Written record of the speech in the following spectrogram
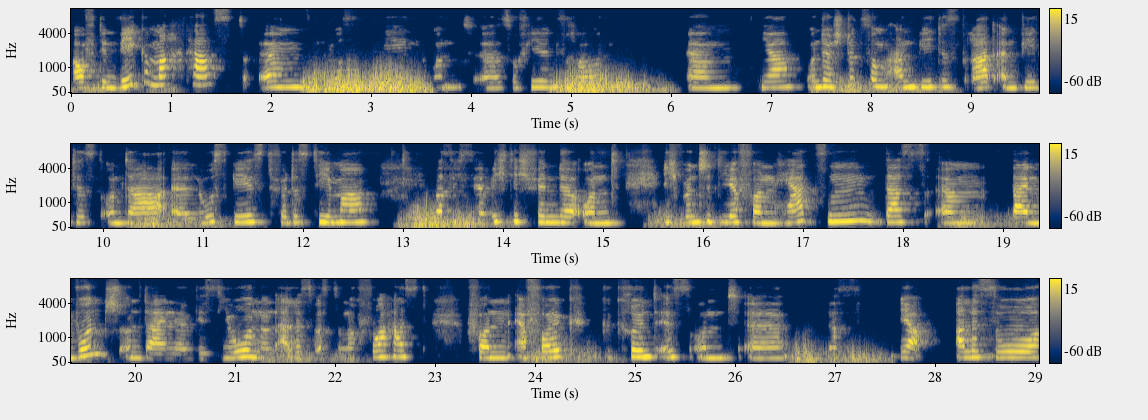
auf den Weg gemacht hast, ähm, loszugehen und äh, so vielen Frauen ähm, ja, Unterstützung anbietest, Rat anbietest und da äh, losgehst für das Thema, was ich sehr wichtig finde. Und ich wünsche dir von Herzen, dass ähm, dein Wunsch und deine Vision und alles, was du noch vorhast, von Erfolg gekrönt ist und äh, dass ja alles so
